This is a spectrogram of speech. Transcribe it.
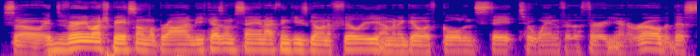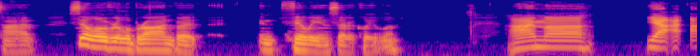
So it's very much based on LeBron. Because I'm saying I think he's going to Philly, I'm going to go with Golden State to win for the third year in a row, but this time still over LeBron, but in Philly instead of Cleveland. I'm, uh, yeah, I,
